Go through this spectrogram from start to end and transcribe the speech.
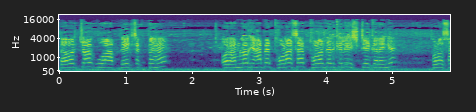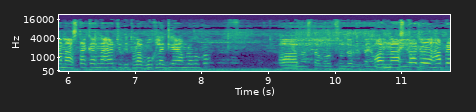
टावर चौक, वो आप देख सकते हैं, और हम लोग यहाँ पे थोड़ा सा थोड़ा देर के लिए स्टे करेंगे। थोड़ा सा नाश्ता करना है क्योंकि थोड़ा भूख लग गया है हम लोगों को। और नाश्ता बहुत सुंदर देता है और नाश्ता जो यहाँ पे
